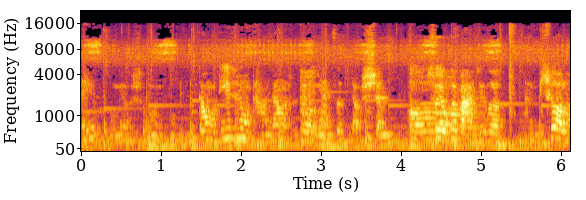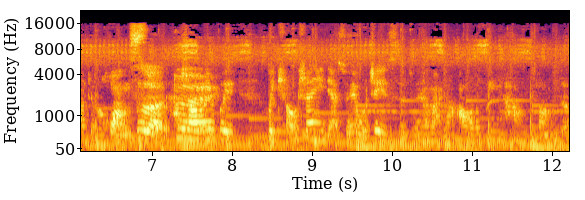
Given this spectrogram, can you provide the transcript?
哎，我没有试过用蜂蜜，但我第一次用糖浆的时候，它的嗯颜色比较深，哦所以会把这个很漂亮这个黄色，它稍微会会调深一点。所以我这一次昨天晚上熬的冰糖放的，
